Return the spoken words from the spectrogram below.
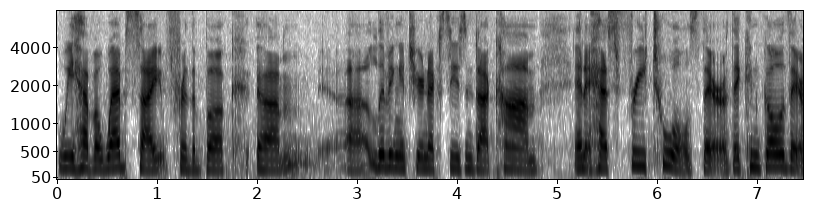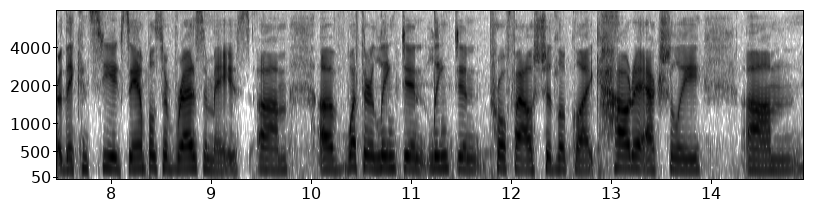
we have a website for the book, um, uh, livingintoyournextseason.com, and it has free tools there. They can go there. They can see examples of resumes, um, of what their LinkedIn LinkedIn profile should look like, how to actually um,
